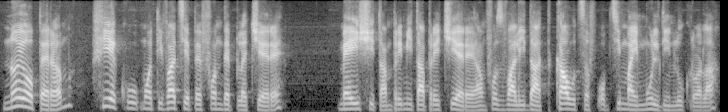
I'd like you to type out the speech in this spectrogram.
noi operăm fie cu motivație pe fond de plăcere, mi-a ieșit, am primit apreciere, am fost validat, caut să obțin mai mult din lucrul ăla,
